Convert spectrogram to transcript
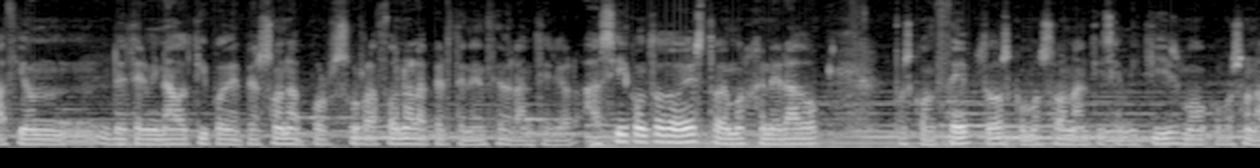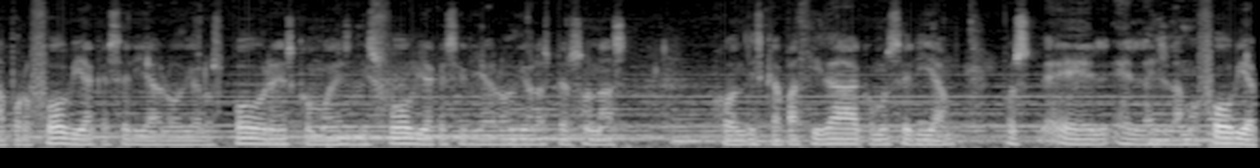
hacia un determinado tipo de persona por su razón a la pertenencia del anterior. Así con todo esto hemos generado pues, conceptos como son antisemitismo, como son aporofobia, que sería el odio a los pobres, como es disfobia, que sería el odio a las personas con discapacidad, como sería pues, la islamofobia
